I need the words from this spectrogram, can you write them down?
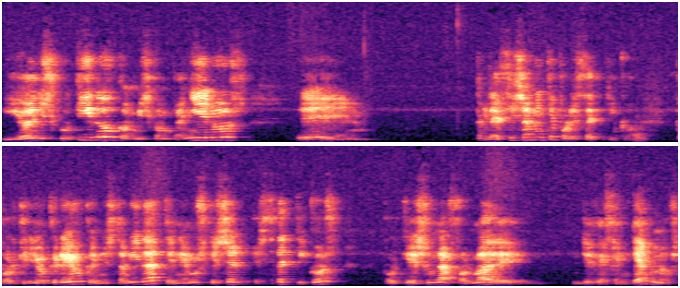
y yo he discutido con mis compañeros eh, precisamente por escéptico, porque yo creo que en esta vida tenemos que ser escépticos porque es una forma de, de defendernos.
